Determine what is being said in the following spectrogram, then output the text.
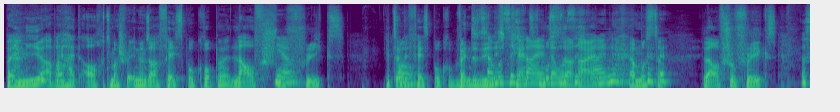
Bei mir, aber halt auch zum Beispiel in unserer Facebook-Gruppe, Laufschuh-Freaks. Gibt's eine Oh. Facebook-Gruppe. Wenn du sie Da nicht kennst, rein, musst da du da rein. rein. Da musst du Laufschuh-Freaks. Wir haben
